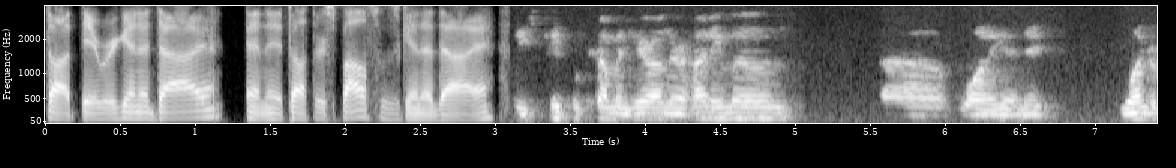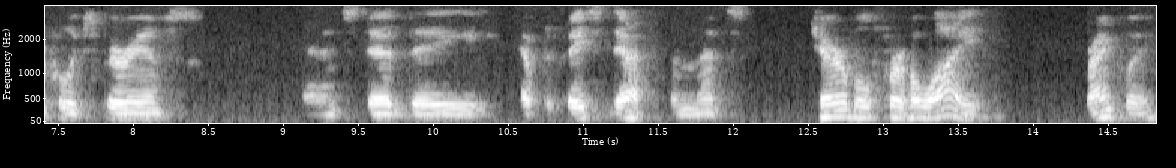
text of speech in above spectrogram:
thought they were going to die and they thought their spouse was going to die. These people coming here on their honeymoon, uh, wanting a wonderful experience, and instead they have to face death, and that's terrible for Hawaii, frankly.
